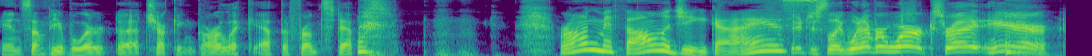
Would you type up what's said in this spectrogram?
and some people are uh, chucking garlic at the front steps. Wrong mythology, guys. They're just like, whatever works right here.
